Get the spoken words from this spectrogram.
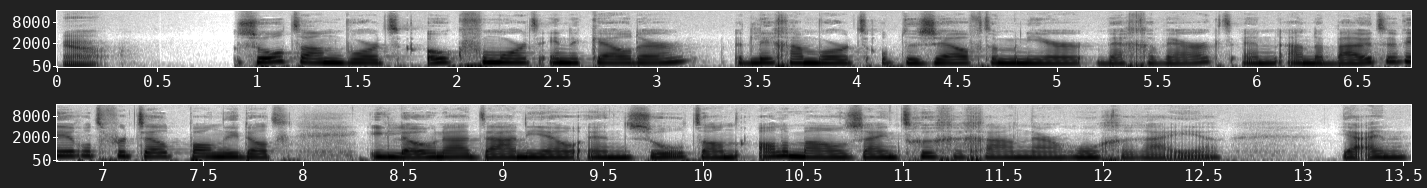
Ja, Zoltan wordt ook vermoord in de kelder. Het lichaam wordt op dezelfde manier weggewerkt. En aan de buitenwereld vertelt Pandy dat Ilona, Daniel en Zoltan allemaal zijn teruggegaan naar Hongarije. Ja, en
